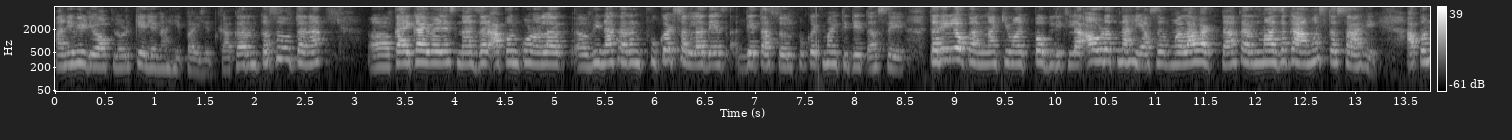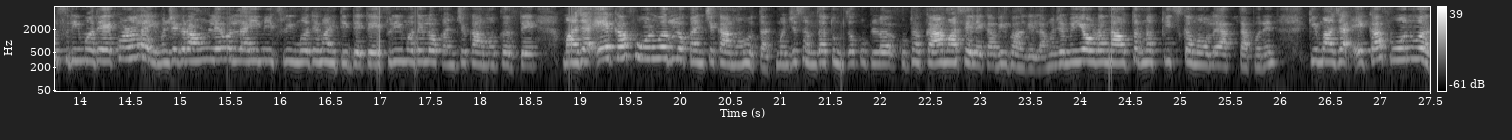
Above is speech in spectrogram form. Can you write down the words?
आणि व्हिडिओ अपलोड केले नाही पाहिजेत का? कारण कसं होतं ना काय काय वेळेस ना जर आपण कोणाला विनाकारण फुकट सल्ला देत असेल फुकट माहिती देत असेल तरी लोकांना किंवा पब्लिकला आवडत नाही असं मला वाटतं कारण माझं कामच तसं आहे. आपण फ्रीमध्ये कोणालाही म्हणजे ग्राउंड लेवललाही मी फ्रीमध्ये माहिती देते फ्रीमध्ये लोकांची कामं करते. माझ्या एका फोनवर लोकांची कामं होतात. म्हणजे समजा तुमचं कुठलं कुठं काम असेल एका विभागेला म्हणजे मी एवढं नाव तर नक्कीच कमवलंय आतापर्यंत की माझ्या एका फोनवर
